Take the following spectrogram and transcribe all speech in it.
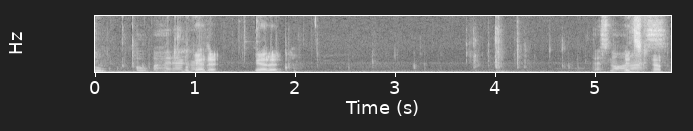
Oh, I heard Look aggro. at it. Get it. That's not It's, us. it's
